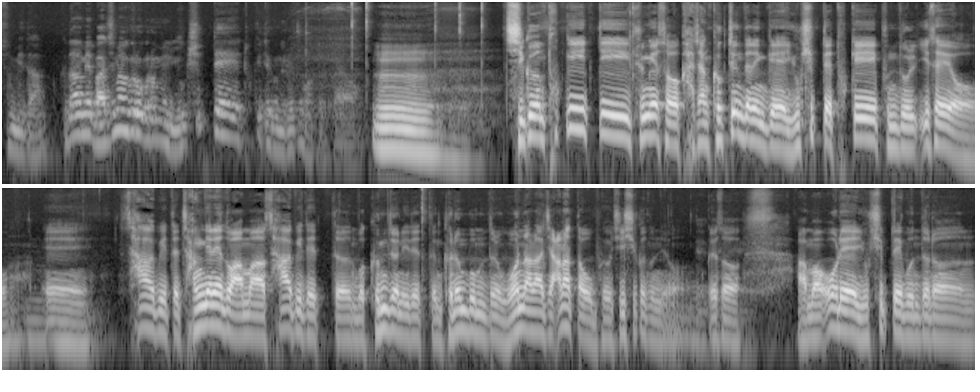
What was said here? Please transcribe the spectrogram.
좋습니다. 그 다음에 마지막으로 그러면 60대 토끼띠 분들은 좀 어떨까요? 음, 지금 토끼띠 중에서 가장 걱정되는 게 60대 토끼 분들이세요. 예. 사업이 됐든 작년에도 아마 사업이 됐든 뭐 금전이 됐든 그런 부분들은 원활하지 않았다고 보여지시거든요. 그래서 아마 올해 60대 분들은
